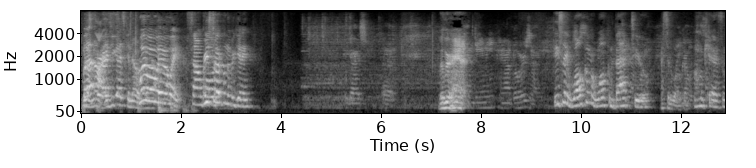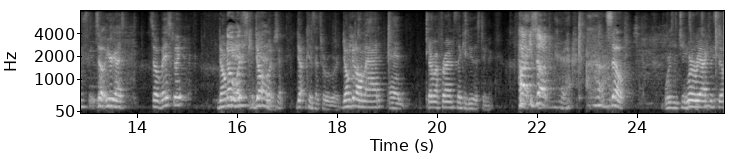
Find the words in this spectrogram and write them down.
But But I'm not. As you guys can know. Wait, wait, wait, wait, wait. Sound Restart from the beginning. Hey guys, uh, Move your hand. Lamb Gaming and Outdoors. And Did he say welcome or welcome back to? I said welcome. Okay, so say So here, guys. So basically, don't No, get what just don't don't because that's where we were. Don't get all mad, and they're my friends. They can do this to me. Ha, you suck. So Where's the jinx? we're reacting still.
